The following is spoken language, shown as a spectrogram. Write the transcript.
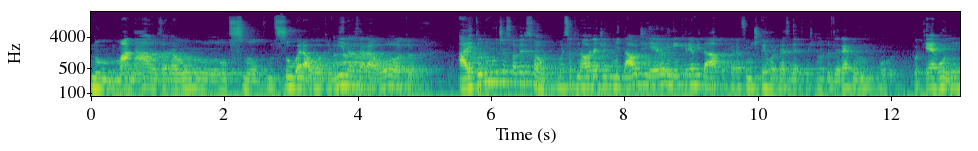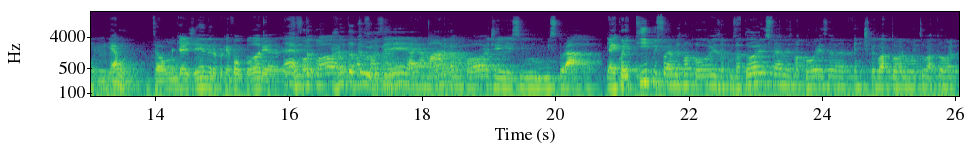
No Manaus era um, no, Sul era outro, em Minas era outro. Aí todo mundo tinha sua versão, mas só que na hora de me dar o dinheiro ninguém queria me dar, porque era filme de terror brasileiro, filme de terror brasileiro é ruim, por- porque é ruim, e é ruim. Então, Porque é gênero, porque é folclore, é, junta, folclore, junta tudo, fazer, né? aí a marca não pode se misturar. E aí com a equipe foi a mesma coisa, com os atores foi a mesma coisa, porque a gente pegou ator, muito ator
